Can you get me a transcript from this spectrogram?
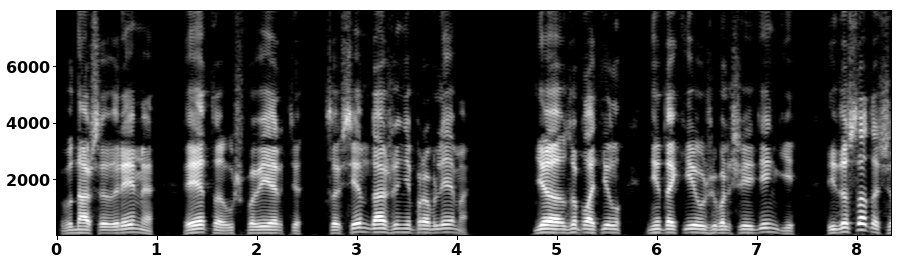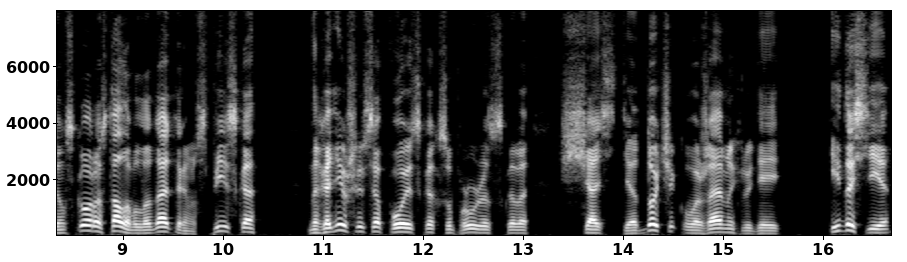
В наше время это, уж поверьте, совсем даже не проблема. Я заплатил не такие уже большие деньги и достаточно скоро стал обладателем списка, находившихся в поисках супружеского счастья дочек уважаемых людей, и досье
